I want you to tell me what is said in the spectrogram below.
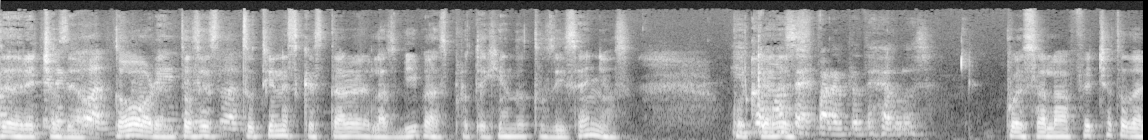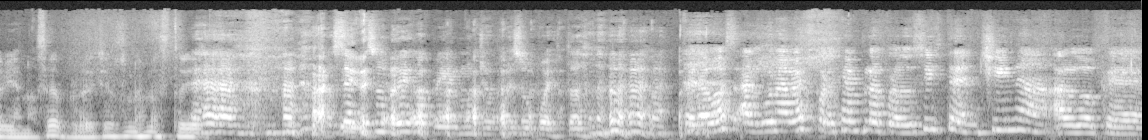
de derechos de autor. entonces tú tienes que estar las vivas protegiendo tus diseños. ¿Y cómo haces para protegerlos? Pues a la fecha todavía no sé, pero yo no me estoy... o sea que es un riesgo pedir mucho presupuesto. pero vos alguna vez, por ejemplo, produciste en China algo que,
